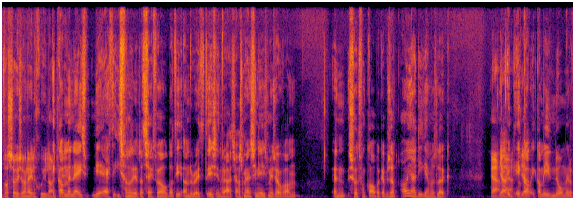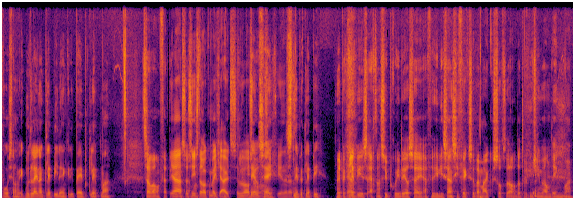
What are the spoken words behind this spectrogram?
Het was sowieso een hele goede launch. Ik kan me ineens meer echt iets van herinneren. Dat zegt wel dat hij underrated is inderdaad. Ja, als mensen niet eens meer zo van een soort van callback hebben. Zo van, oh ja, die game was leuk. Ja, Ja, ik, ik, ja. kan, ik kan me hier nul meer voorstellen. Ik moet alleen aan Clippy denken, die paperclip. Maar het zou wel een vette Ja, game zo zien ze er ook een beetje uit. Ze hebben wel DLC. Snipper Clippy. Snipper Clippy is echt een supergoeie DLC. Even die licentie fixen bij Microsoft wel. Dat wordt misschien wel een ding, maar...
